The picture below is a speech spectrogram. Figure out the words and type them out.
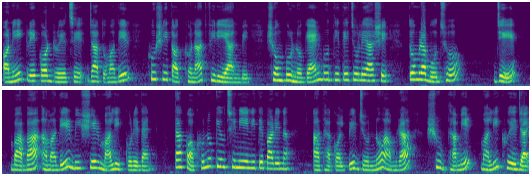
অনেক রেকর্ড রয়েছে যা তোমাদের খুশি তৎক্ষণাৎ ফিরিয়ে আনবে। সম্পূর্ণ জ্ঞান বুদ্ধিতে চলে আসে। তোমরা বোঝো যে বাবা আমাদের বিশ্বের মালিক করে দেন। তা কখনো কেউ ছিনিয়ে নিতে পারে না। আধা কল্পের জন্য আমরা সুখধামের মালিক হয়ে যাই।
